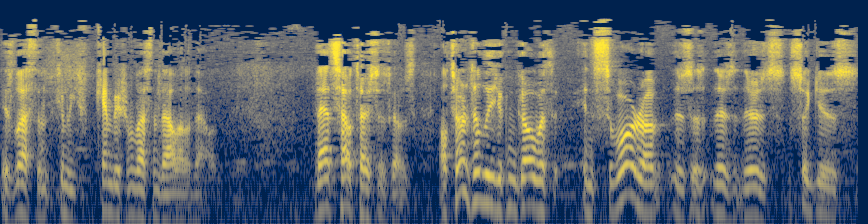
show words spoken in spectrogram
is less than can be can be from less than dalal dalal. That's how Tosus goes. Alternatively, you can go with in Svora. There's a, there's there's sugyas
